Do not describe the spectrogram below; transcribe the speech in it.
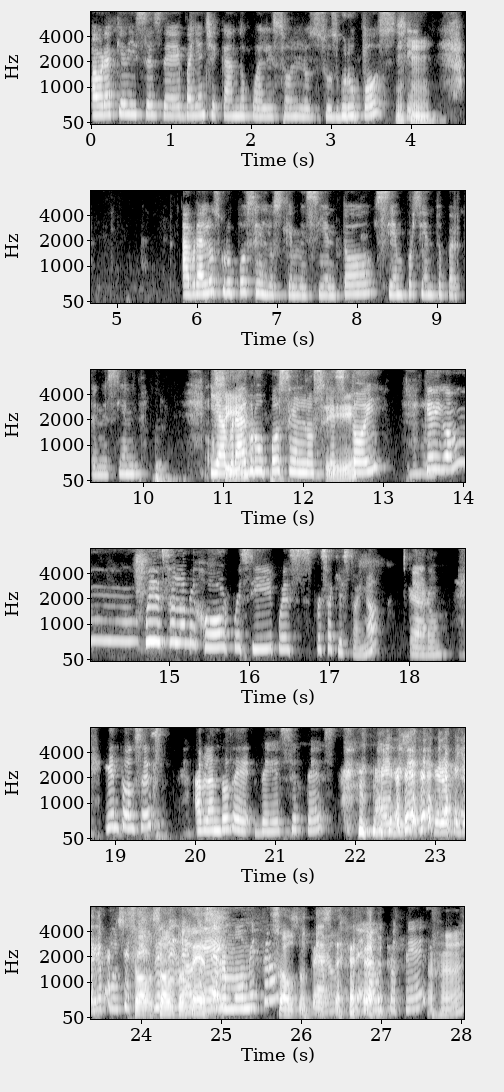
ahora que dices de vayan checando cuáles son los, sus grupos, Sí. Habrá los grupos en los que me siento 100% perteneciente. Y Sí. habrá grupos en los que estoy que digo, "Mm, pues a lo mejor, pues sí, pues, pues aquí estoy, ¿no? Claro. Y entonces, hablando de, de ese test, Ay, lo que yo le puse. Autotest. el termómetro Su autotest. claro. del autotest, Ajá.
